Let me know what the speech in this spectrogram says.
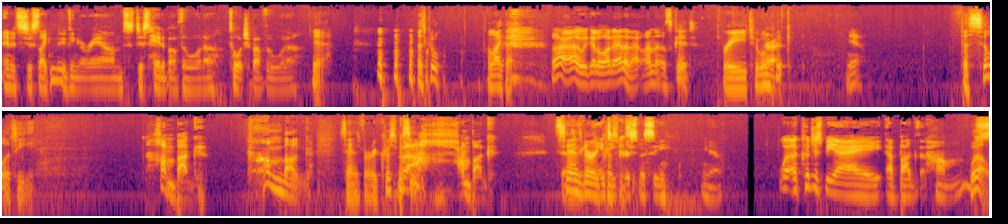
it's just like moving around, just head above the water, torch above the water. Yeah, that's cool. I like that. All right, we got a lot out of that one. That was good. Three, two, one, right. click. Yeah. Facility. Humbug. Humbug. Sounds very Christmassy. Ah, humbug. Sounds very anti-Christmassy. Yeah. Well, it could just be a, a bug that hums. Well,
